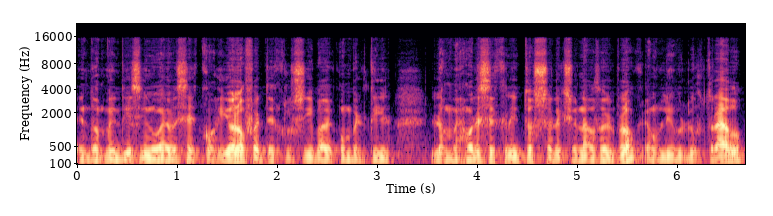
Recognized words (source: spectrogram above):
en 2019, se escogió la oferta exclusiva de convertir los mejores escritos seleccionados del blog en un libro ilustrado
